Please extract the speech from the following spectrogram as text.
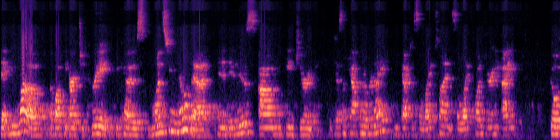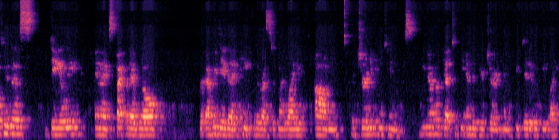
that you love about the art you create because once you know that, and it, is um, a journey, it doesn't happen overnight. In fact, it's a lifetime, it's a lifelong journey. I go through this daily, and I expect that I will for every day that I paint for the rest of my life. Um, the journey continues. You never get to the end of your journey, and if you did, it would be like,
